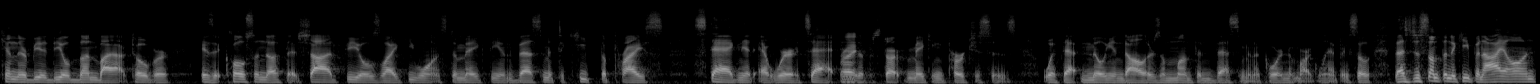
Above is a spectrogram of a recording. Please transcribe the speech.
can there be a deal done by October? Is it close enough that Shad feels like he wants to make the investment to keep the price stagnant at where it's at right. and to start making purchases with that million dollars a month investment, according to Mark Lamping. So that's just something to keep an eye on.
